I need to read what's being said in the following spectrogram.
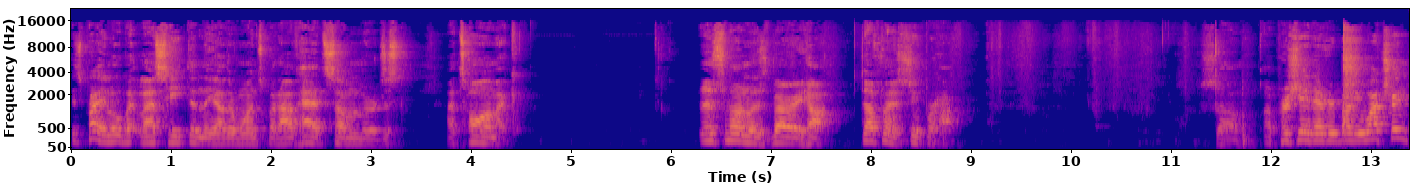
it's probably a little bit less heat than the other ones, but I've had some that are just atomic. This one was very hot. Definitely super hot. So, I appreciate everybody watching.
